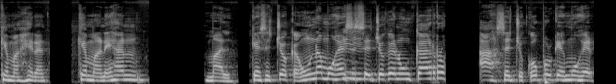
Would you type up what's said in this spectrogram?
que manejan, que manejan mal, que se chocan. Una mujer si se choca en un carro, ah, se chocó porque es mujer.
